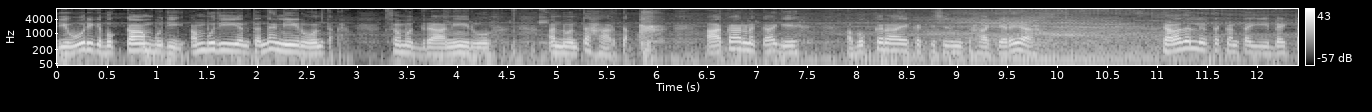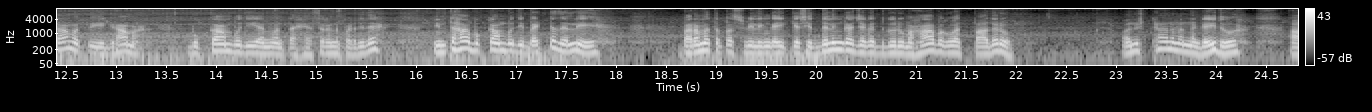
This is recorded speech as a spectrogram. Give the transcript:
ಈ ಊರಿಗೆ ಬುಕ್ಕಾಂಬುದಿ, ಅಂಬುದಿ ಅಂತಂದರೆ ನೀರು ಅಂತ, ಸಮುದ್ರ, ನೀರು ಅನ್ನುವಂತಹ ಅರ್ಥ. ಆ ಕಾರಣಕ್ಕಾಗಿ ಆ ಬುಕ್ಕರಾಯ ಕಟ್ಟಿಸಿದಂತಹ ಕೆರೆಯ ಸ್ಥಳದಲ್ಲಿರ್ತಕ್ಕಂಥ ಈ ಬೆಟ್ಟ ಮತ್ತು ಈ ಗ್ರಾಮ ಬುಕ್ಕಾಂಬುದಿ ಅನ್ನುವಂಥ ಹೆಸರನ್ನು ಪಡೆದಿದೆ. ಇಂತಹ ಬುಕ್ಕಾಂಬುದಿ ಬೆಟ್ಟದಲ್ಲಿ ಪರಮ ತಪಸ್ವಿ ಲಿಂಗೈಕ್ಯ ಸಿದ್ಧಲಿಂಗ ಜಗದ್ಗುರು ಮಹಾಭಗವತ್ಪಾದರು ಅನುಷ್ಠಾನವನ್ನು ಗೈದು ಆ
